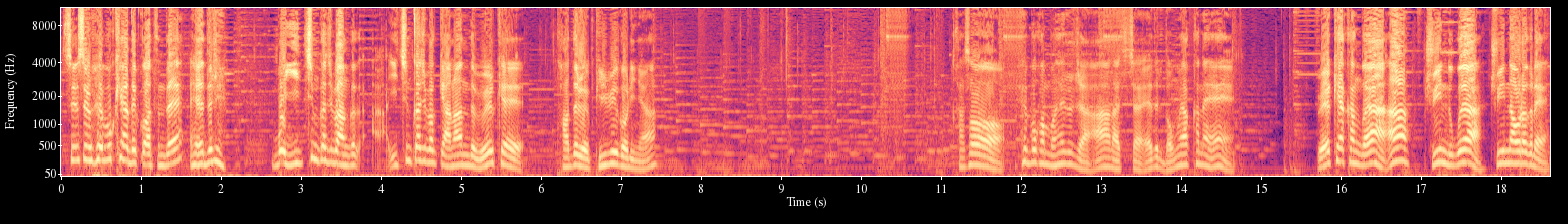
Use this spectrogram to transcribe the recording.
슬슬 회복해야 될 것 같은데? 애들이 뭐 2층까지 안 가, 2층까지밖에 안 왔는데 왜 이렇게 다들 빌빌거리냐? 가서 회복 한번 해주자. 아, 나 진짜 애들이 너무 약하네. 왜 이렇게 약한 거야? 아? 주인 누구야? 주인 나오라 그래.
